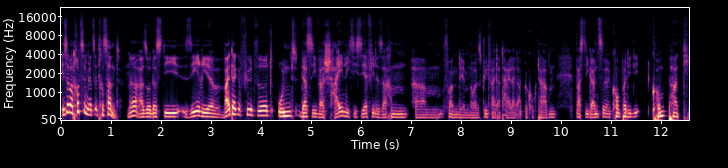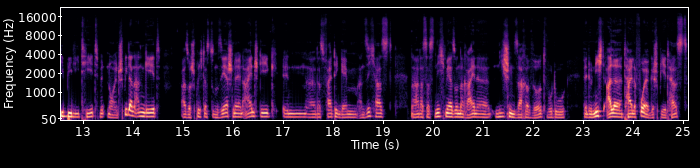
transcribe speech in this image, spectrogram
ist aber trotzdem ganz interessant, ne? Also, dass die Serie weitergeführt wird und dass sie wahrscheinlich sich sehr viele Sachen ähm, von dem neuen Street Fighter Teil halt abgeguckt haben, was die ganze Kompati Kompatibilität mit neuen Spielern angeht. Also sprich, dass du einen sehr schnellen Einstieg in äh, das Fighting Game an sich hast, na, dass das nicht mehr so eine reine Nischensache wird, wo du, wenn du nicht alle Teile vorher gespielt hast,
